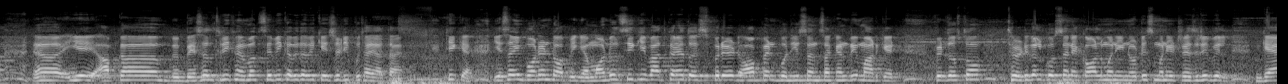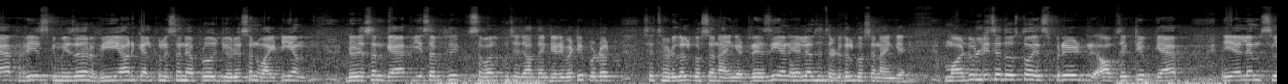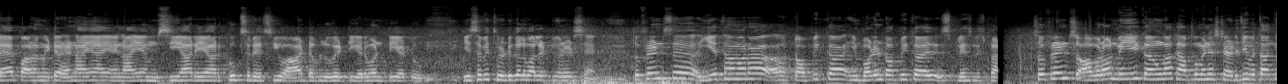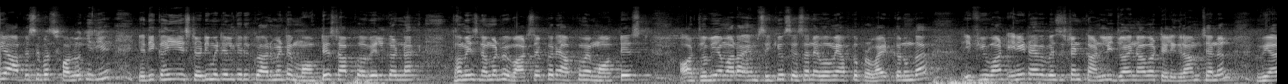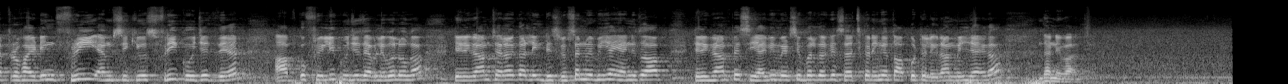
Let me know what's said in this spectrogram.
ये आपका बेसल थ्री फ्रेमवर्क से भी कभी कभी केस स्टडी पूछा जाता है। ठीक है, ये सब इंपॉर्टेंट टॉपिक है। मॉड्यूल सी की बात करें तो spread of and position secondary market फिर दोस्तों थ्योरेटिकल क्वेश्चन है call money notice money treasury bill gap risk measure V R calculation approach duration Y T M duration gap ये सब सवाल पूछे जाते हैं। डेरिवेटिव प्रोडक्ट से थ्योरेटिकल क्वेश्चन आएँगे। ट्रेजी एंड एल से थ्योरेटिकल क्वेश्चन आएँगे। मॉड्यूल डी से दोस्तों spread objective gap A L M slab parameter N I I N I M C R A R Cooke's ratio R W A tier one tier two ये सभी theoretical वाले units हैं। तो friends ये था हमारा टॉपिक का important topic का इस प्लेस सो फ्रेंड्स ओवरऑल मैं ये कहूँगा कि आपको मैंने स्ट्रेटजी बता दिया, आप इसे बस फॉलो कीजिए। यदि कहीं स्टडी मटेरियल की रिक्वायरमेंट है मॉक टेस्ट आपको अवेल करना है तो हमें इस नंबर पर व्हाट्सएप करें, आपको मैं मॉक टेस्ट और जो भी हमारा एमसीक्यू सेशन है, वो मैं आपको प्रोवाइड करूँगा। If you want any type of assistant kindly join our Telegram channel we are providing free M free quizzes there आपको फ्रीली क्विजेज अवेलेबल होगा। टेलीग्राम चैनल का लिंक डिस्क्रिप्शन में भी है, यानी तो आप टेलीग्राम पर सी आई करके सर्च करेंगे तो आपको टेलीग्राम मिल जाएगा। धन्यवाद।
